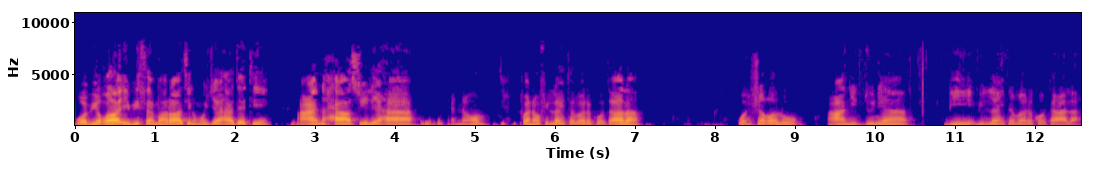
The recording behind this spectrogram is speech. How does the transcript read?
وبغائب ثمرات المجاهدة عن حاصلها. أنهم فنوا في الله تبارك وتعالى وانشغلوا عن الدنيا بالله تبارك وتعالى.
